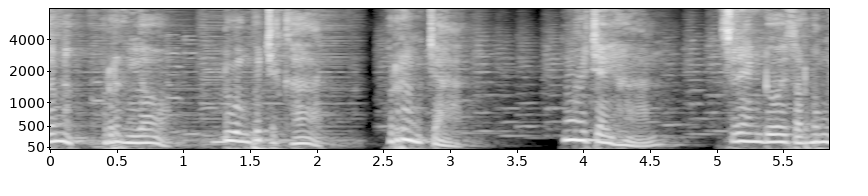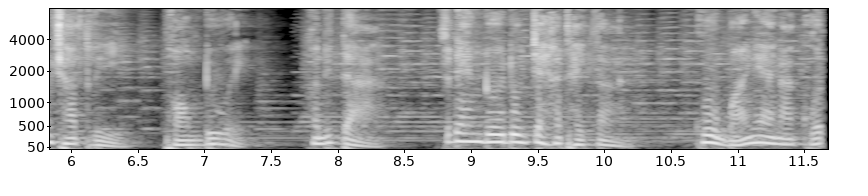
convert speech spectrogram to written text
สำหรับเรื่องย่อดวงพิจฆาตเริ่มจากเมื่อใจหาร แสดงโดยสรพงษ์ชาตรี พร้อมด้วยคณิตดา แสดงโดยดวงใจหัยการ คู่หมายในอนาคต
